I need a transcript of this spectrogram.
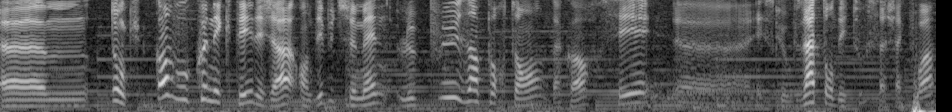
Euh, donc, quand vous connectez déjà en début de semaine, le plus important, d'accord, c'est, euh, et ce que vous attendez tous à chaque fois,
